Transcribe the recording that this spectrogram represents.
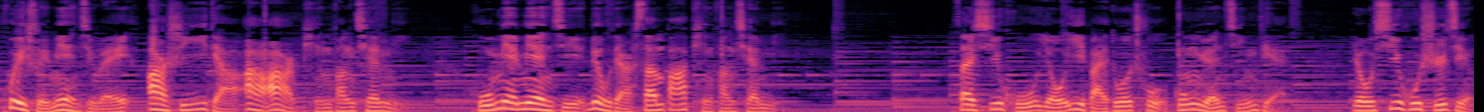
汇水面积为二十一点二二平方千米。湖面面积六点三八平方千米，在西湖有一百多处公园景点，有西湖十景、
